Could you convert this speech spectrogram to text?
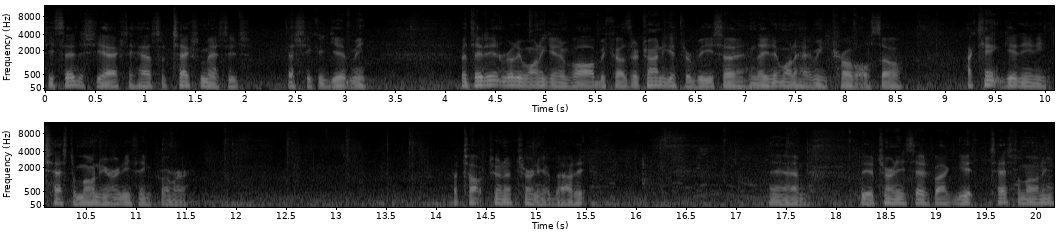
She said that she actually has a text message that she could give me. But they didn't really want to get involved because they're trying to get their visa and they didn't want to have any trouble. So I can't get any testimony or anything from her. I talked to an attorney about it. And the attorney said if I could get testimony,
